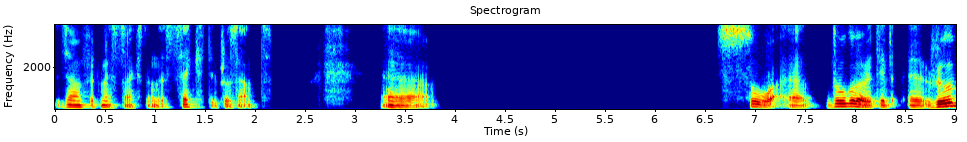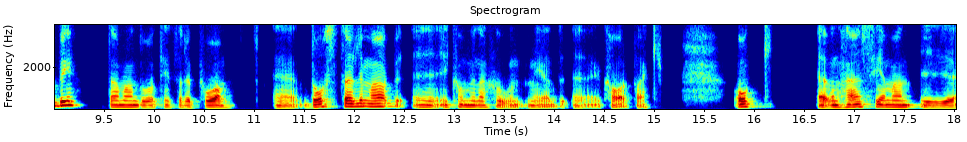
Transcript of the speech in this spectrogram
jämfört med strax under 60 procent. Eh, så eh, då går vi över till eh, Ruby där man då tittade på eh, Dostarlimab i kombination med eh, Carpac. Och även här ser man i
